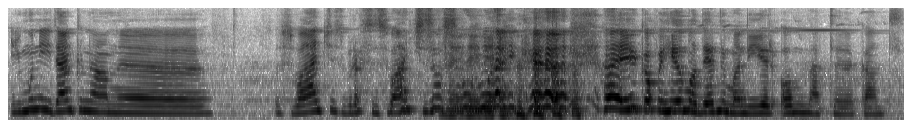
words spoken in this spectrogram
je moet niet denken aan zwaantjes, Brugse zwaantjes of Nee, zo. nee, nee. Maar ik eh, ga eigenlijk op een heel moderne manier om met de kant.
